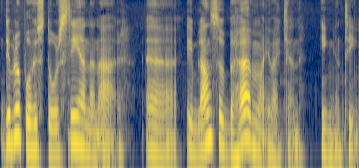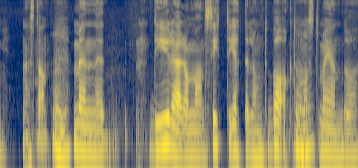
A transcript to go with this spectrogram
det beror på hur stor scenen är. Eh, ibland så behöver man ju verkligen ingenting nästan. Mm. Men eh, det är ju det här om man sitter jättelångt bak då Mm. måste man ju ändå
